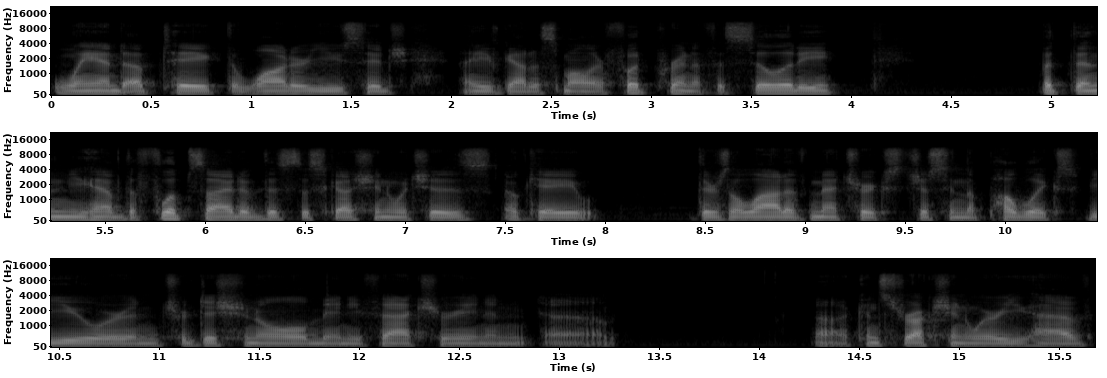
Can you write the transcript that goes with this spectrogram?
land uptake, the water usage. Now you've got a smaller footprint, a facility. But then you have the flip side of this discussion, which is, okay, there's a lot of metrics just in the public's view or in traditional manufacturing and uh, uh, construction where you have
